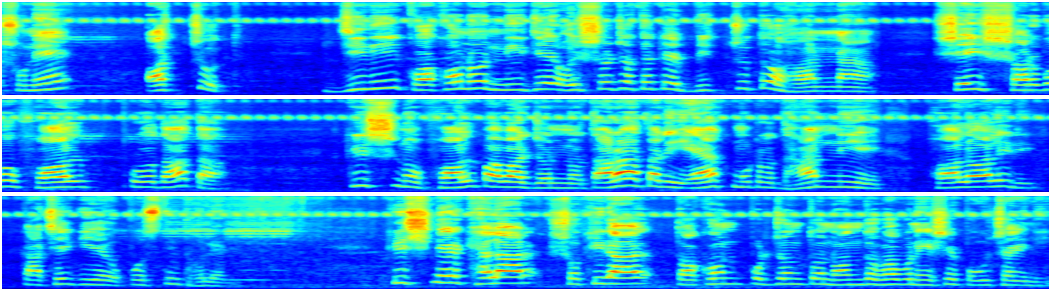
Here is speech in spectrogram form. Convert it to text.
শুনে অচ্যুত, যিনি কখনো নিজের ঐশ্বর্য থেকে বিচ্যুত হন না, সেই সর্বফল প্রদাতা। কৃষ্ণ ফল পাওয়ার জন্য তাড়াতাড়ি এক মুঠো ধান নিয়ে ফলওয়ালির কাছে গিয়ে উপস্থিত হলেন। কৃষ্ণের খেলার সখীরা তখন পর্যন্ত নন্দভবনে এসে পৌঁছায়নি।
